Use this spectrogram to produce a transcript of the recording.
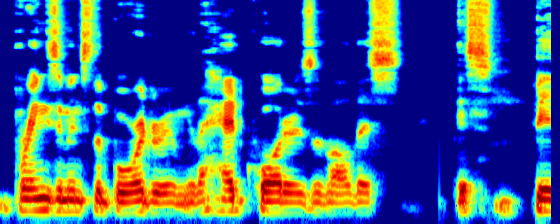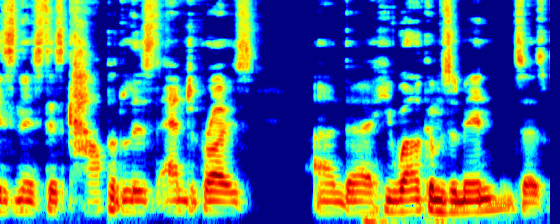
brings him into the boardroom, the headquarters of all this this business, this capitalist enterprise, and uh, he welcomes him in and says,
